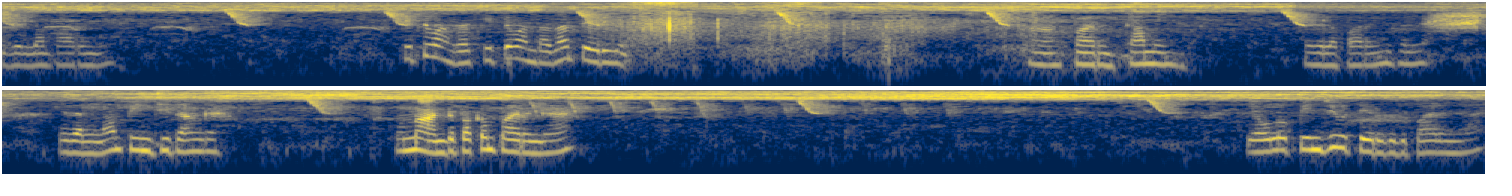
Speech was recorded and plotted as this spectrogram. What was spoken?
இதெல்லாம் பாருங்கள் கிட்டு வாங்க கிட்டு வந்தால் தான் தெரியும். ஆ பாருங்க காமிங்க. இதில் பாருங்கள் இதெல்லாம். இதெல்லாம் பிஞ்சு தாங்க இன்னும் அந்த பக்கம் பாருங்கள் எவ்வளோ பிஞ்சு விட்டு இருக்குது பாருங்கள்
